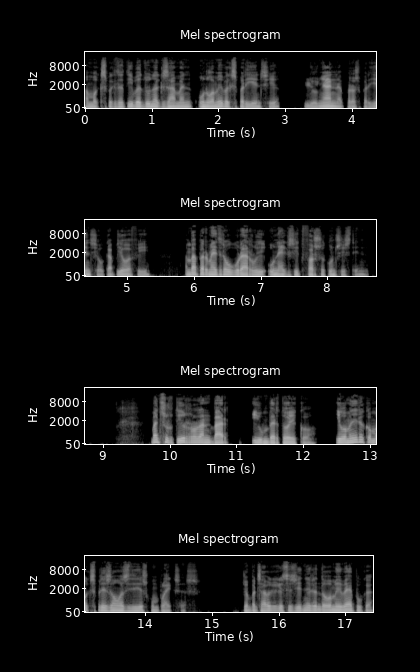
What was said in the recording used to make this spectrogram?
amb l'expectativa d'un examen on la meva experiència, llunyana però experiència al cap i a la fi, em va permetre augurar-li un èxit força consistent. Van sortir Roland Barthes i Umberto Eco, i la manera com expressen les idees complexes. Jo em pensava que aquesta gent eren de la meva època,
